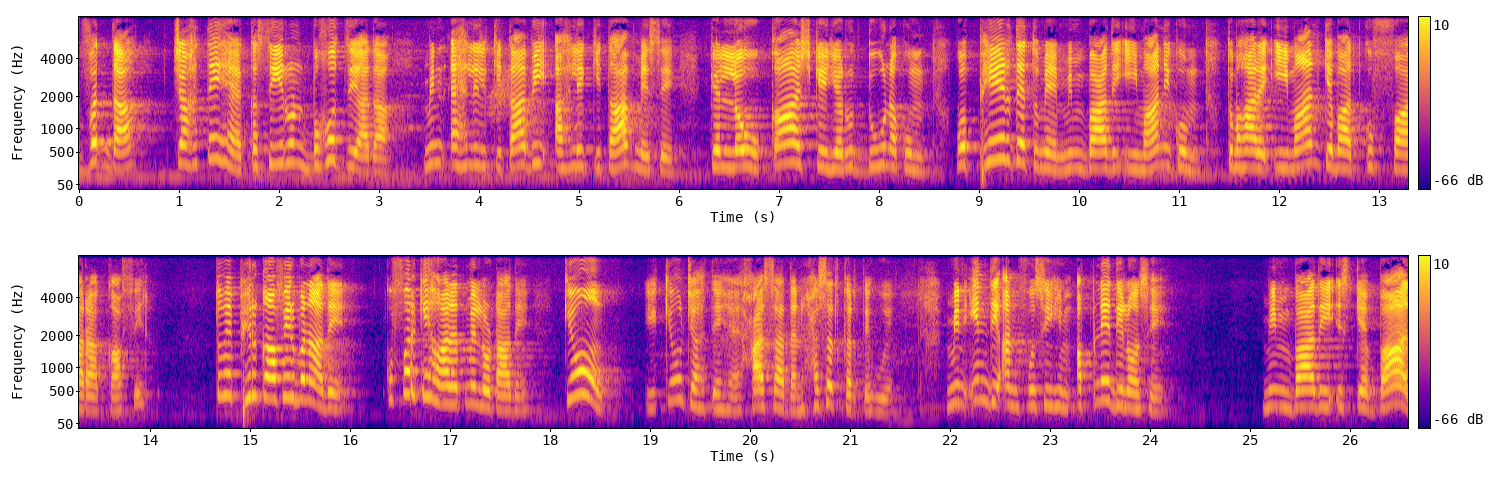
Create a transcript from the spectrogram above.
ودا، چاہتے ہیں کثیر بہت زیادہ، من اہل الکتابی اہل کتاب میں سے، کہ لو کاش کے یردونکم، وہ پھیر دے تمہیں من بعد ایمانکم، تمہارے ایمان کے بعد کفارہ کافر۔ تمہیں پھر کافر بنا دیں، کفر کی حالت میں لوٹا دیں۔ کیوں؟ یہ کیوں چاہتے ہیں حاسدن حسد کرتے ہوئے؟ من ان دی انفسہم، اپنے دلوں سے۔ من بعدی اس کے بعد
